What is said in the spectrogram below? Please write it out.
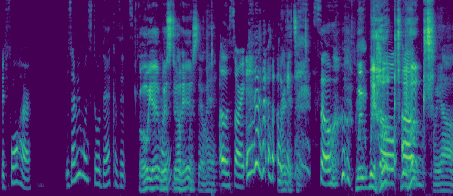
before her. Is everyone still there? Because it's Oh yeah, we're still Yep, here. We're still here. oh, sorry. okay, Riveted. so We're, we're So, hooked. We're um, hooked. We are.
